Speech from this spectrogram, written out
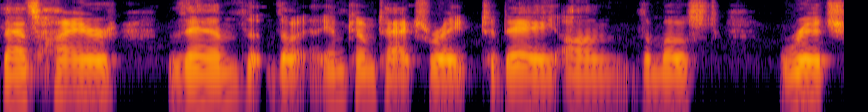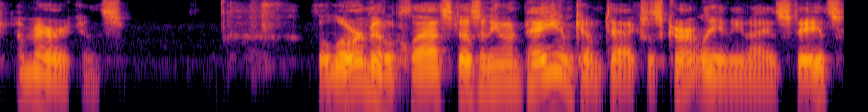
That's higher than the, income tax rate today on the most rich Americans. The lower middle class doesn't even pay income taxes currently in the United States.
